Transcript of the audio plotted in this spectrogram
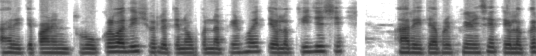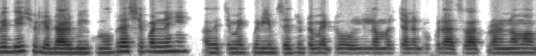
આ રીતે પાણીને થોડું ઉકળવા દઈશું એટલે તેના ઉપરના ફેણ હોય તે અલગ થઈ જશે. આ રીતે આપણે ફીણ છે તે કરી દઈશું, એટલે દાળ બિલકુલ ઉભરાશે પણ નહીં. હવે તેમાં એક મીડિયમ સાઇઝનું ટમેટું લીલા મરચાના ટુકડા, સ્વાદ પ્રમાણે નમક,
